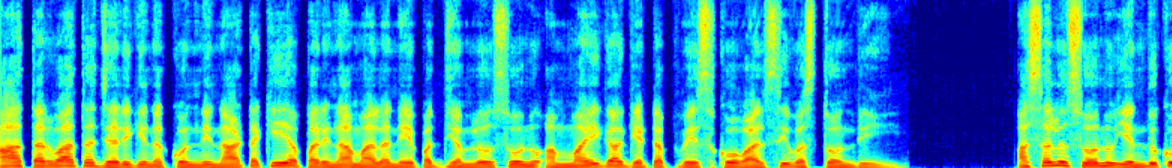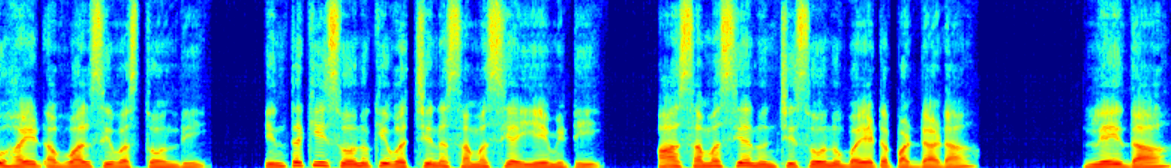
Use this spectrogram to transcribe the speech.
ఆ తర్వాత జరిగిన కొన్ని నాటకీయ పరిణామాల నేపథ్యంలో సోను అమ్మాయిగా గెటప్ వేసుకోవాల్సి వస్తోంది. అసలు సోను ఎందుకు హైడ్ అవ్వాల్సి వస్తోంది? ఇంతకీ సోనుకి వచ్చిన సమస్య ఏమిటి? ఆ సమస్య నుంచి సోను బయటపడ్డాడా? లేదా?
